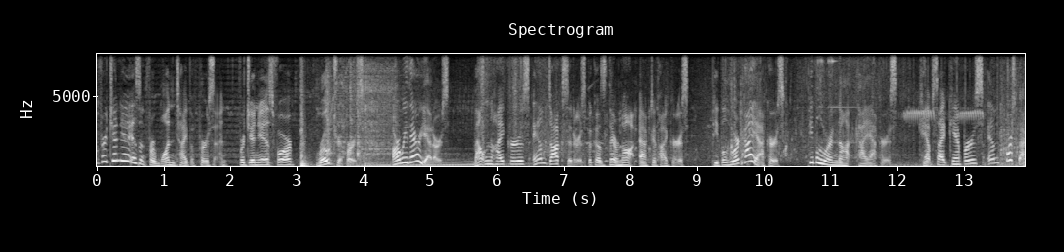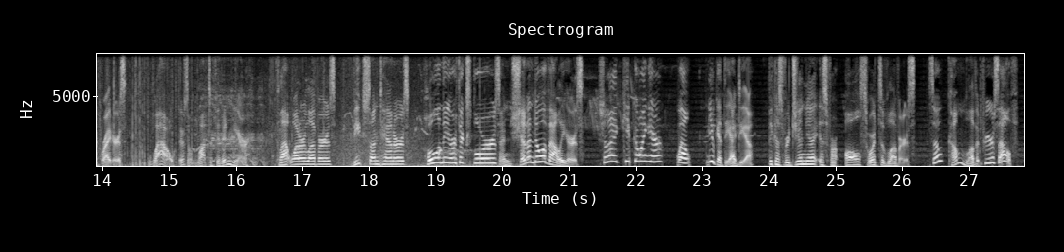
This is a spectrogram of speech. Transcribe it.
Virginia isn't for one type of person. Virginia is for road trippers. Are we there yeters? Mountain hikers and dock sitters because they're not active hikers. People who are kayakers. People who are not kayakers. Campsite campers and horseback riders. Wow, there's a lot to fit in here. Flatwater lovers, beach suntanners, hole in the earth explorers, and Shenandoah Valleyers. Should I keep going here? Well, you get the idea. Because Virginia is for all sorts of lovers. So come love it for yourself.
